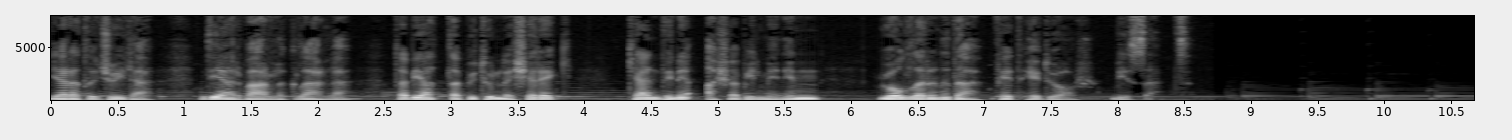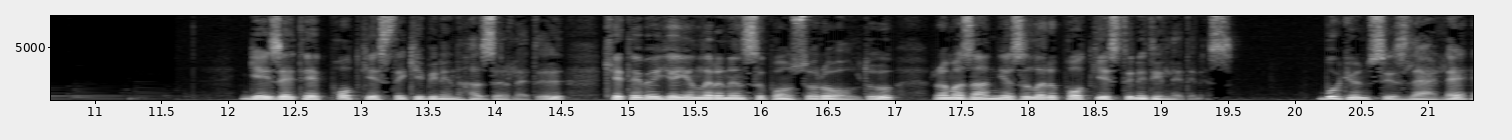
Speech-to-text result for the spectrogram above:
yaratıcıyla, diğer varlıklarla, tabiatla bütünleşerek kendini aşabilmenin yollarını da fethediyor bizzat. GZT Podcast ekibinin hazırladığı, Ketebe yayınlarının sponsoru olduğu Ramazan Yazıları Podcast'ini dinlediniz. Bugün sizlerle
